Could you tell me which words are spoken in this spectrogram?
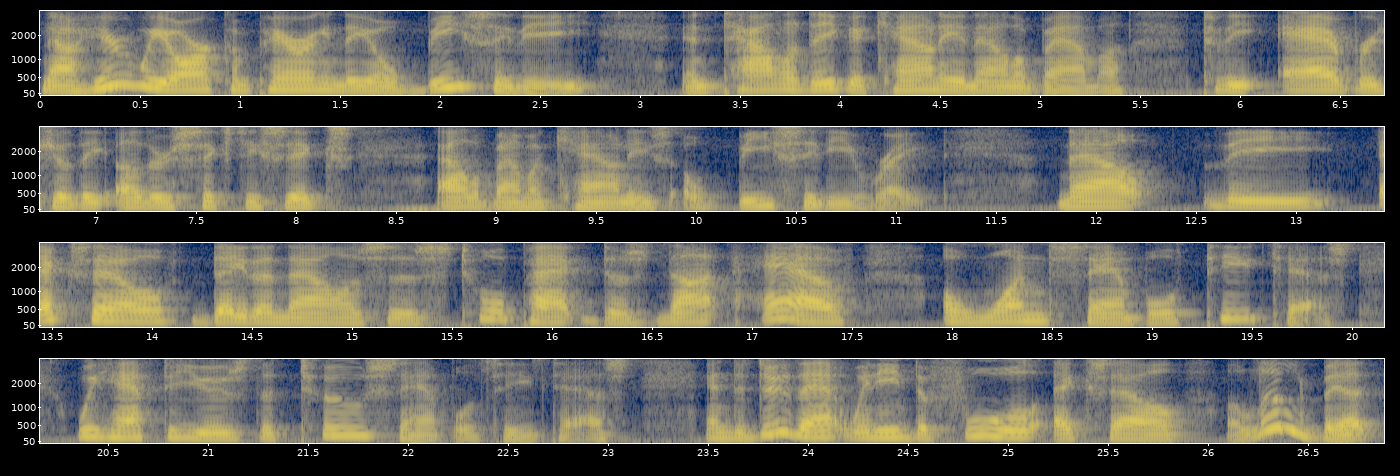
Now here we are comparing the obesity in Talladega County in Alabama to the average of the other 66 Alabama counties obesity rate. Now the Excel data analysis toolpak does not have a one sample t-test. We have to use the two sample t-test. And to do that, we need to fool Excel a little bit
